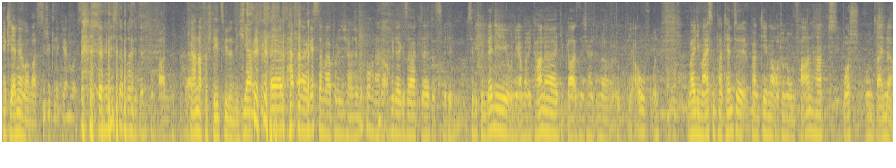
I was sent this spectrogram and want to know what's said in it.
Erklär mir mal was. Ich erkläre gern was. Der Ministerpräsident von Baden-Württemberg. Jana versteht es wieder nicht. Ja, äh, hat äh, gestern mal politisch Mittwoch und hat auch wieder gesagt, äh, dass mit dem Silicon Valley und die Amerikaner, die blasen sich halt immer irgendwie auf. Und weil die meisten Patente beim Thema autonom fahren hat, Bosch und Daimler.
